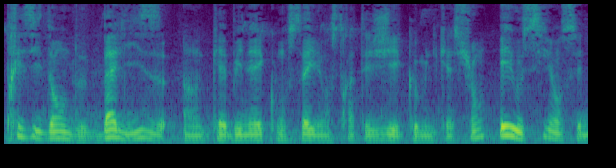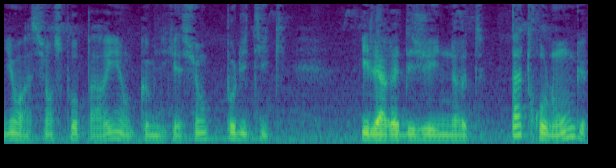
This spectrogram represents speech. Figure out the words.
président de Balise, un cabinet conseil en stratégie et communication, et aussi enseignant à Sciences Po Paris en communication politique. Il a rédigé une note pas trop longue,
